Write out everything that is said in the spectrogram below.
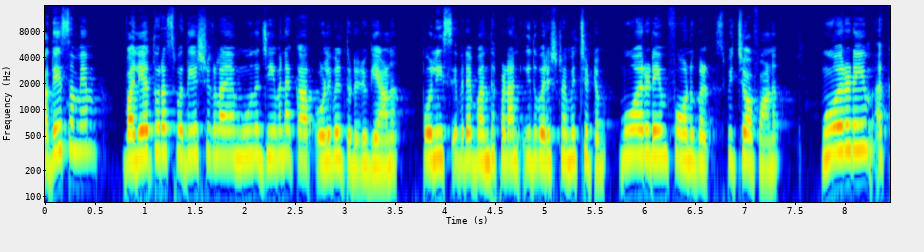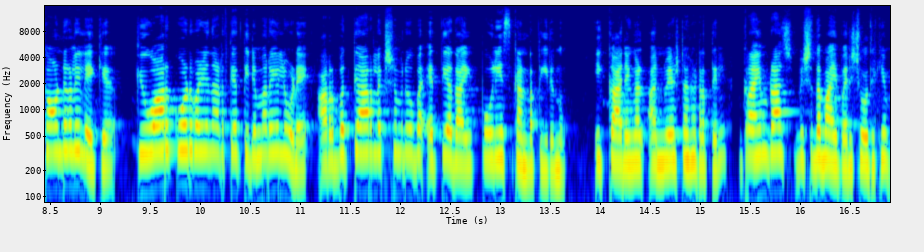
അതേസമയം വലിയതുറ സ്വദേശികളായ മൂന്ന് ജീവനക്കാർ ഒളിവിൽ തുടരുകയാണ്. പോലീസ് ഇവരെ ബന്ധപ്പെടാൻ ഇതുവരെ ശ്രമിച്ചിട്ടും മൂവരുടെയും ഫോണുകൾ സ്വിച്ച് ഓഫ് ആണ്. മൂവരുടെയും അക്കൗണ്ടുകളിലേക്ക് ക്യു ആർ കോഡ് വഴി നടത്തിയ തിരിമറിയിലൂടെ അറുപത്തിയാറ് ലക്ഷം രൂപ എത്തിയതായി പോലീസ് കണ്ടെത്തിയിരുന്നു. ഇക്കാര്യങ്ങൾ അന്വേഷണ ഘട്ടത്തിൽ ക്രൈംബ്രാഞ്ച് വിശദമായി പരിശോധിക്കും.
